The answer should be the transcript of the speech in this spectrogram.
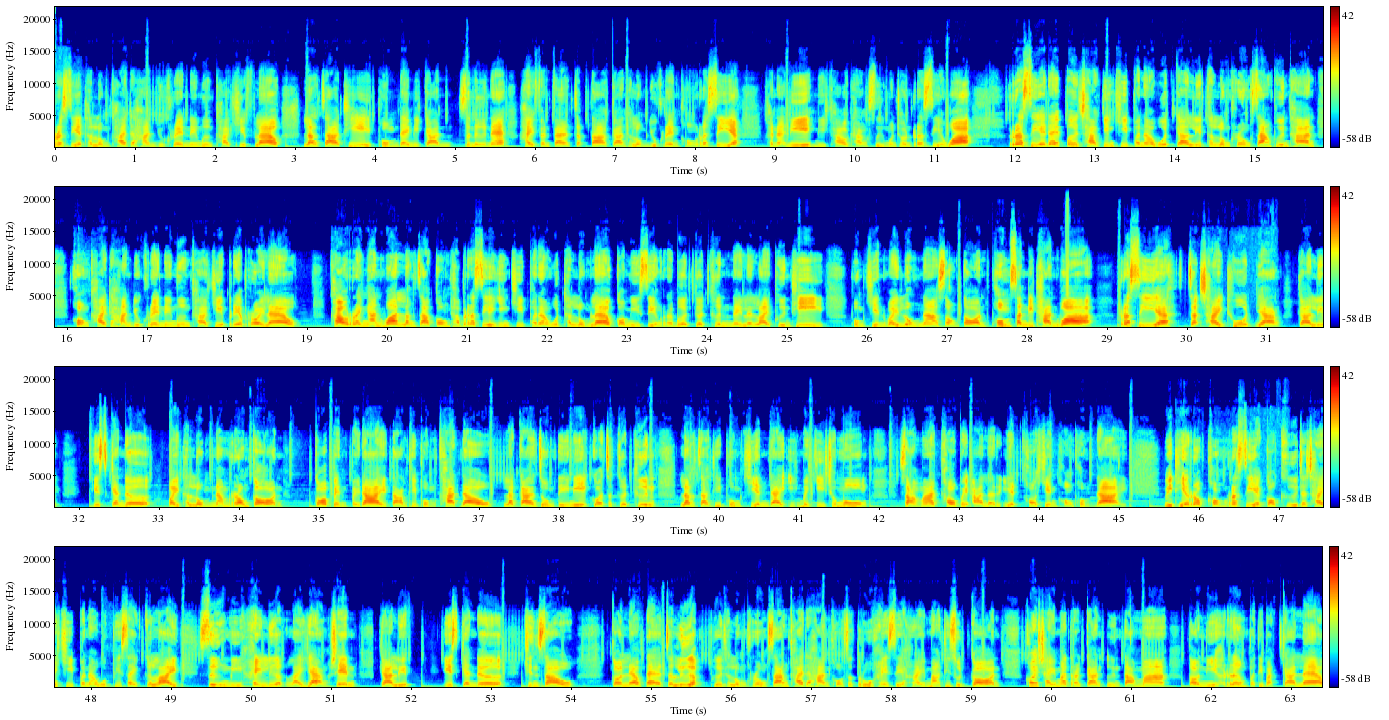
รัสเซียถล่มค่ายทหารยูเครนในเมืองคาคิฟแล้ว หลังจากที่ผมได้มีการเสนอแนะให้แฟนๆจับตาการถล่มยูเครนของรัสเซีย ขณะนี้มีข่าวทางสื่อมวลชนรัสเซียว่ารัสเซียได้เปิดฉากยิงขีปนาวุธการลิดถล่มโครงสร้างพื้นฐานของค่ายทหารยูเครนในเมืองคาคิฟเรียบร้อยแล้วข่าวรายงานว่าหลังจากกองทัพรัสเซียยิงขีปนาวุธถล่มแล้วก็มีเสียงระเบิดเกิดขึ้นในหลาย ๆ พื้นที่ ผมเขียนไว้ลงหน้า 2 ตอน ผมสันนิษฐานว่า รัสเซียจะใช้ทูตอย่างกาลิฟอิสแกนเดอร์ ไปถล่มน้ำร่องก่อน ก็เป็นไปได้ตามที่ผมคาดเดา และการโจมตีนี้ก็จะเกิดขึ้น หลังจากที่ผมเขียนได้อีกไม่กี่ชั่วโมง สามารถเข้าไปอ่านรายละเอียดข้อเขียนของผมได้ วิธีรบของรัสเซียก็คือจะใช้ขีปนาวุธพิสัยไกล ซึ่งมีให้เลือกหลายอย่าง เช่น กาลิฟอิสแกนเดอร์คินเซาก่อนแล้วแต่จะเลือกเพื่อถล่มโครงสร้างค่ายทหารของศัตรูให้เสียหายมากที่สุดก่อน ค่อยใช้มาตรการอื่นตามมา ตอนนี้เริ่มปฏิบัติการแล้ว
